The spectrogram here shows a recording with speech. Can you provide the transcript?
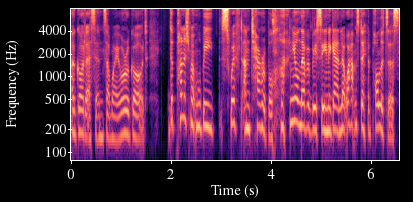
a goddess in some way or a god, the punishment will be swift and terrible, and you'll never be seen again. Look what happens to Hippolytus,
